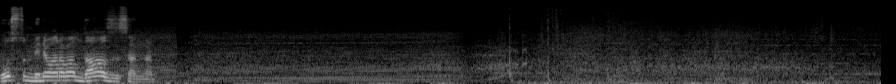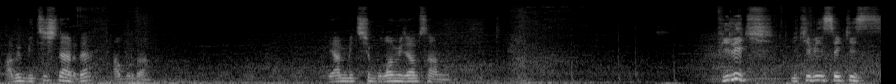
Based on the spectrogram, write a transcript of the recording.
Dostum benim arabam daha hızlı senden. Abi bitiş nerede? Ha burada. Bir an bitişi bulamayacağım sandım. Filik 2008.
